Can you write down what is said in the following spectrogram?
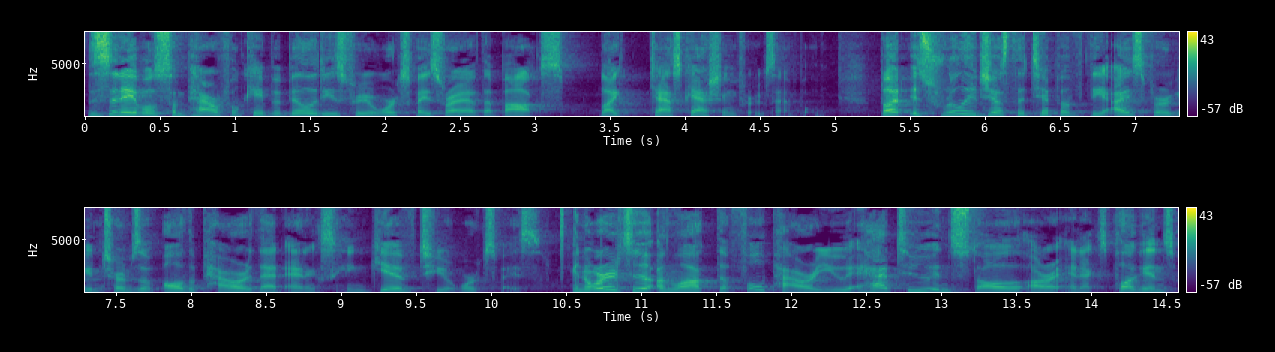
This enables some powerful capabilities for your workspace right out of the box, like task caching, for example. But it's really just the tip of the iceberg in terms of all the power that NX can give to your workspace. In order to unlock the full power, you had to install our NX plugins.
